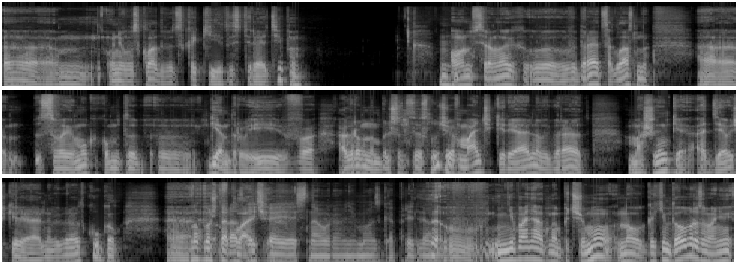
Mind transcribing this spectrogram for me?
у него складываются какие-то стереотипы, угу. он все равно их э, выбирает согласно э, своему какому-то э, гендеру. И в огромном большинстве случаев мальчики реально выбирают машинки, а девочки реально выбирают кукол. Ну, потому что различия есть на уровне мозга определенно. Непонятно почему, но каким-то образом они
